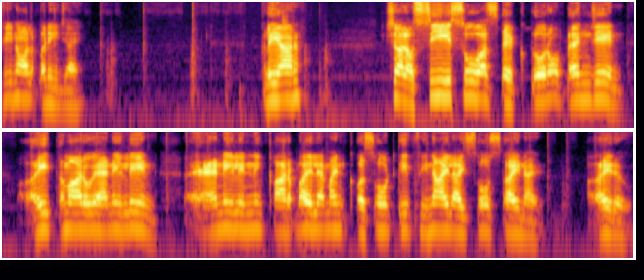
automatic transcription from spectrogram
ફિનોલ બની જાય. ક્લિયર ચલો સી શું હશે ક્લોરોબેન્ઝીન. અહીં તમારું એનિલિન એનિલિનની કાર્બાઇલેમાઇન કસોટી ફિનાઇલ આઇસોસાઇનાઇડ આવી રહ્યું.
